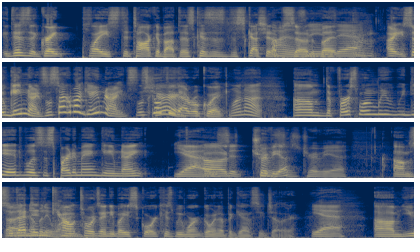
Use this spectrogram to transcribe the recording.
This is a great place to talk about this because it's a discussion Behind the episode. scenes, but yeah. all right. So game nights. Let's talk about game nights. Let's go through that real quick. Why not? Um, the first one we, we did was the Spider-Man game night. Yeah, it was Uh, just, trivia. It was just trivia. Um, so Uh, that didn't count won. towards anybody's score because we weren't going up against each other. Yeah. Um, you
